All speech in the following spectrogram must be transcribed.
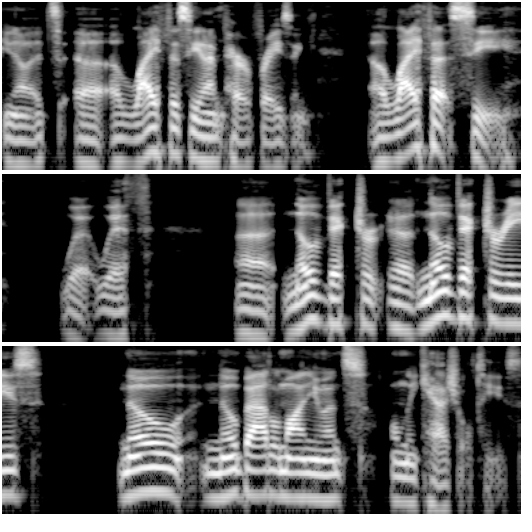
you know, it's a, a life at sea. I'm paraphrasing, a life at sea with, with uh, no victor, uh, no victories, no no battle monuments, only casualties.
